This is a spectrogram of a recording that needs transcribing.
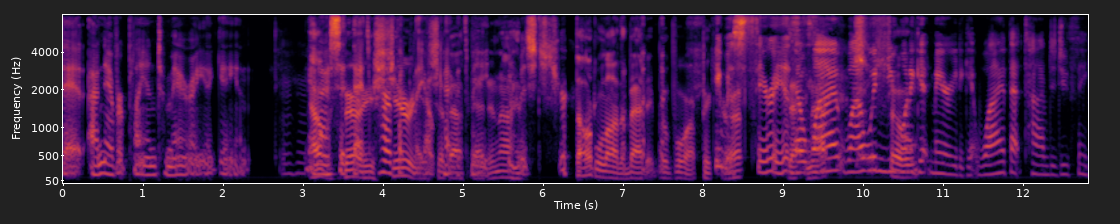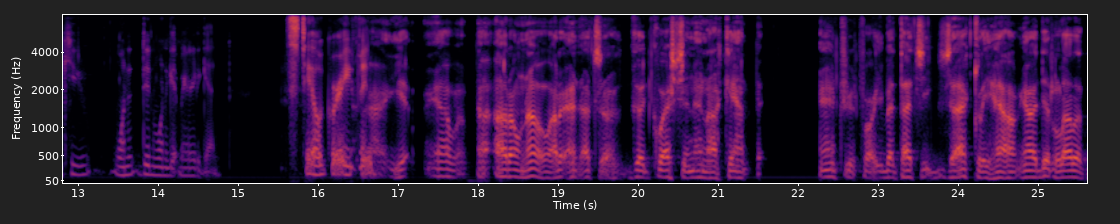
that I never plan to marry again. Mhm. And I I, was said, very serious okay about that, me. and I he had sure. Thought a lot about it before I picked He her up. He was serious. that So why why wouldn't you want to get married again? Why at that time did you think you wanted didn't want to get married again? Still grieving. Uh, yeah, yeah. I, I don't know. I, I- that's a good question, and I can't answer it for you. But that's exactly how you know, I did a lot of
